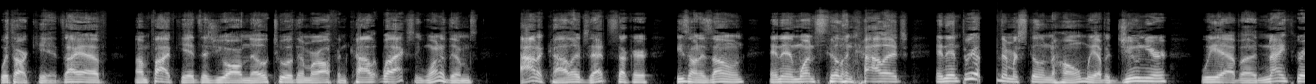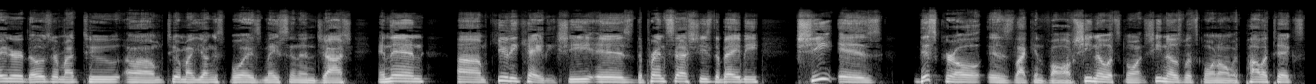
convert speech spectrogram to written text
with our kids. I have um five kids, as you all know. Two of them are off in college. Well, actually, one of them's out of college. That sucker, he's on his own. And then one's still in college. And then three of them are still in the home. We have a junior. We have a ninth grader. Those are my two, um, two of my youngest boys, Mason and Josh. And then, um, cutie Katie. She is the princess. She's the baby. She is, this girl is like involved. She knows what's going, she knows what's going on with politics,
